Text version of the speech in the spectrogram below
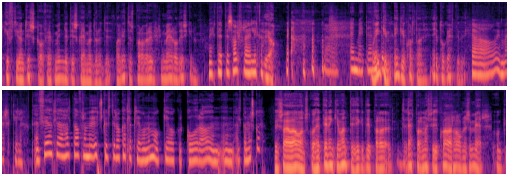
skipti ég um diska og fekk minni diska í möndunandi það vittist bara að vera virkil meira á diskinum. Þetta er sálfræði líka. Já, Já einmitt, og enginn engin kvartaði, enginn tók eftir því. Já, merkilegt. En þið ætlaði að halda áfram með uppskriftir á gallaklefunum og gefa okkur góður áðum um eldamennsku? Ég sagði á hann, sko, þetta er engin vandi. Þið getið bara, þetta er bara næst við hvaða ráfni sem er og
